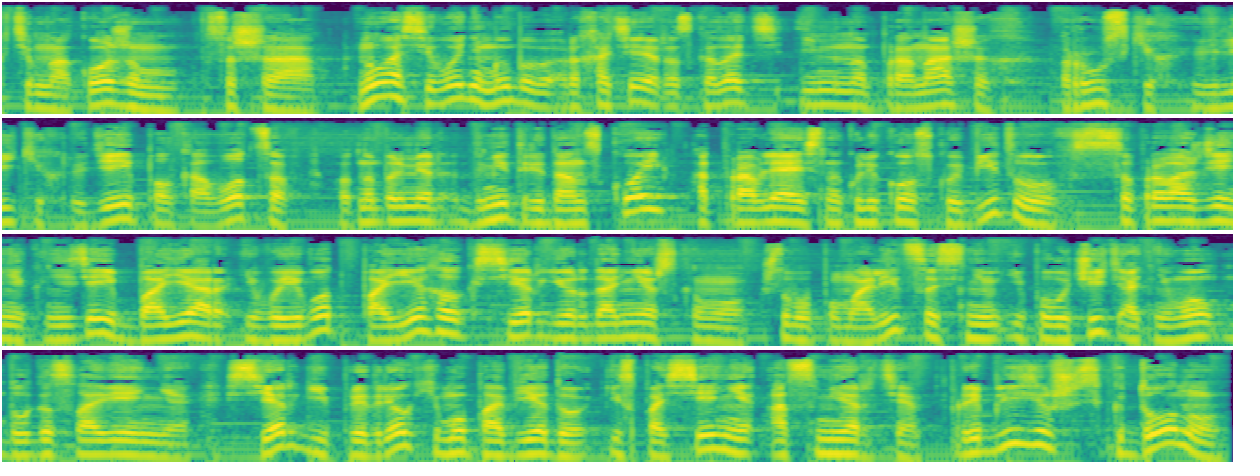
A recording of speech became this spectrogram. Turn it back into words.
к темнокожим в США. Ну а сегодня мы бы хотели рассказать именно про наших русских великих людей, полководцев. Вот, например, Дмитрий Донской, отправляясь на Куликовскую битву в сопровождении князей, бояр и воевод, поехал к Сергию Родонежскому Рижскому, чтобы помолиться с ним и получить от него благословение. Сергий предрек ему победу и спасение от смерти. Приблизившись к Дону,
